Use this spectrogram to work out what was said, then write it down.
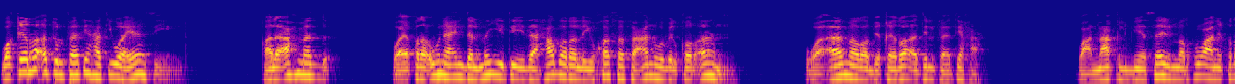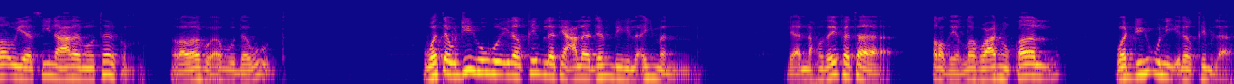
وقراءة الفاتحة وياسين. قال أحمد ويقرؤون عند الميت إذا حضر ليخفف عنه بالقرآن وآمر بقراءة الفاتحة. وعن معقل بن يسار المرفوع اقرأوا ياسين على موتاكم. رواه أبو داود. وتوجيهه إلى القبلة على جنبه الأيمن لأن حذيفة رضي الله عنه قال وجهوني إلى القبلة.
